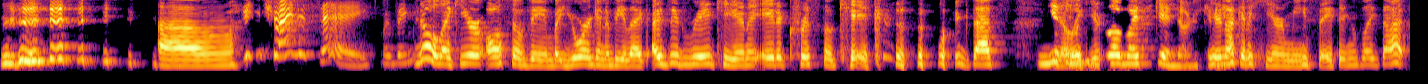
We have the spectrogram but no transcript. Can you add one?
Um, what are you trying to say? My bangs. No, like you're also vain, but you're going to be like, I did Reiki and I ate a crystal cake. like that's yes, you know, like you love my skin. No, I'm just kidding. You're not going to hear me say things like that.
